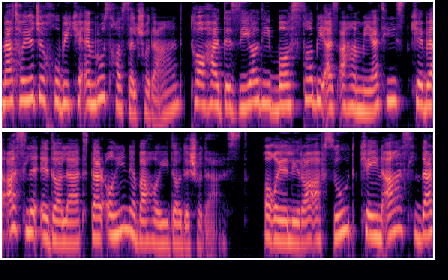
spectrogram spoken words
نتایج خوبی که امروز حاصل شده اند تا حد زیادی باستابی از اهمیتی است که به اصل عدالت در آیین بهایی داده شده است. آقای لیرا افزود که این اصل در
